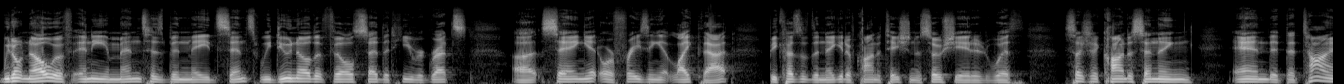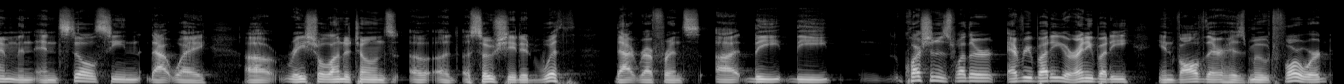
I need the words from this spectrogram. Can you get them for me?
We don't know if any amends has been made since. We do know that Phil said that he regrets uh, saying it or phrasing it like that because of the negative connotation associated with such a condescending and at the time and, and still seen that way uh, racial undertones uh, uh, associated with that reference. Uh, the the question is whether everybody or anybody involved there has moved forward.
